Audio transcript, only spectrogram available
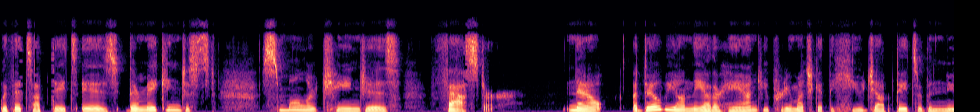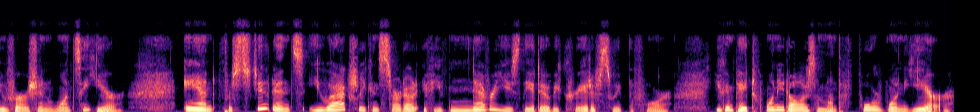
with its updates is they're making just smaller changes faster. Now, Adobe, on the other hand, you pretty much get the huge updates or the new version once a year. And for students, you actually can start out, if you've never used the Adobe Creative Suite before, you can pay $20 a month for one year.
